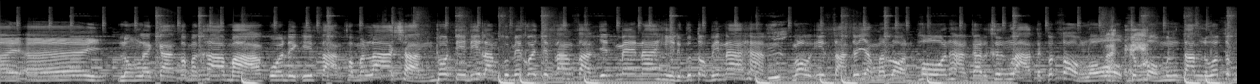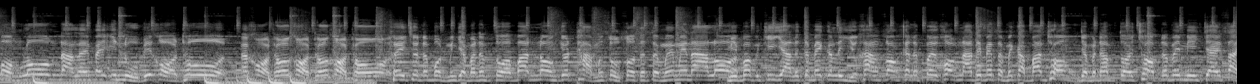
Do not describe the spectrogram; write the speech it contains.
ายอายลงรายการเข้ามาฆ่าหมากลัวเด็กอีสานเข้ามาล่าฉัน โทษทีที่รำกูไม่ค่อยจะสร้างสรรค์เย็ดแม่หน้าหีดกูตบให้หน้าหันเว่าอีสานเจ้าอย่างมาหลอนโพนห่างกันครึ่งหลาแต่ก็สองโลกสมองมึงตันหรือว่าสมองโล่งด่าอะไรไปอินหนูพี่ขอโทษอะขอโทษขอโทษขอโทษเฮ้ยชนบทมึงอย่ามาทำตัวบ้านนอกยศถามมึงสูงโซแต่เสยงไม่ไม่น่ารอดมีพ่อเป็นกี้ยาแล้วจะไม่กะหรี่อยู่ข้างซองแคลเปอร์คอกนาที่ไม่สไม่กลับบ้านช่อง อย่ามาทำตัวชอบแล้วไม่มีใจใส่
